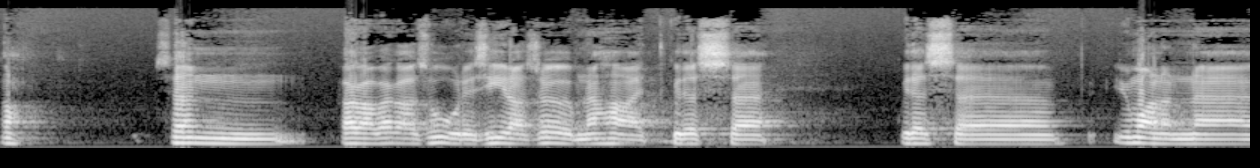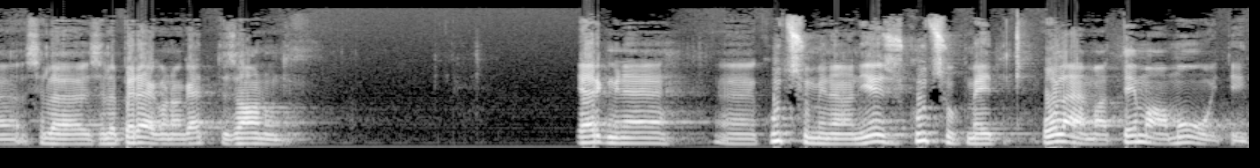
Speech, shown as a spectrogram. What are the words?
noh, see on väga-väga suur ja siiras rõõm näha, et kuidas kuidas äh, Jumal on äh, selle, selle perekonna kätte saanud. järgmine äh, kutsumine on, Jeesus kutsub meid olema tema moodi.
